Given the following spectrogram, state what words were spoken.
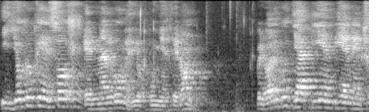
Y yo creo que eso en algo medio puñeterón. Pero algo ya bien, bien hecho,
